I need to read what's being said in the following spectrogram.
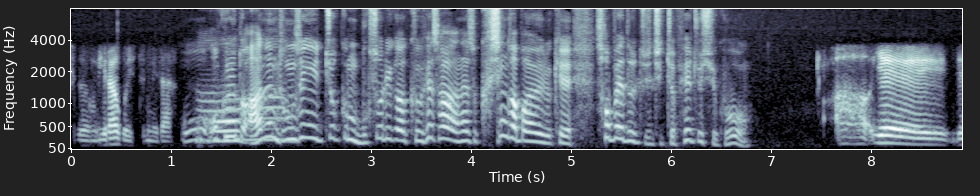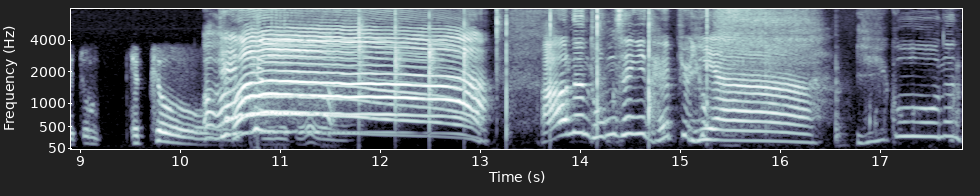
지금 일하고 있습니다. 오, 어, 그래도 아는 동생이 조금 목소리가 그 회사 안에서 크신가 봐요. 이렇게 섭외도 지- 직접 해주시고. 아, 예, 이제 좀 대표. 아, 와! 아는 동생이 대표. 이거 이야. 이거는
